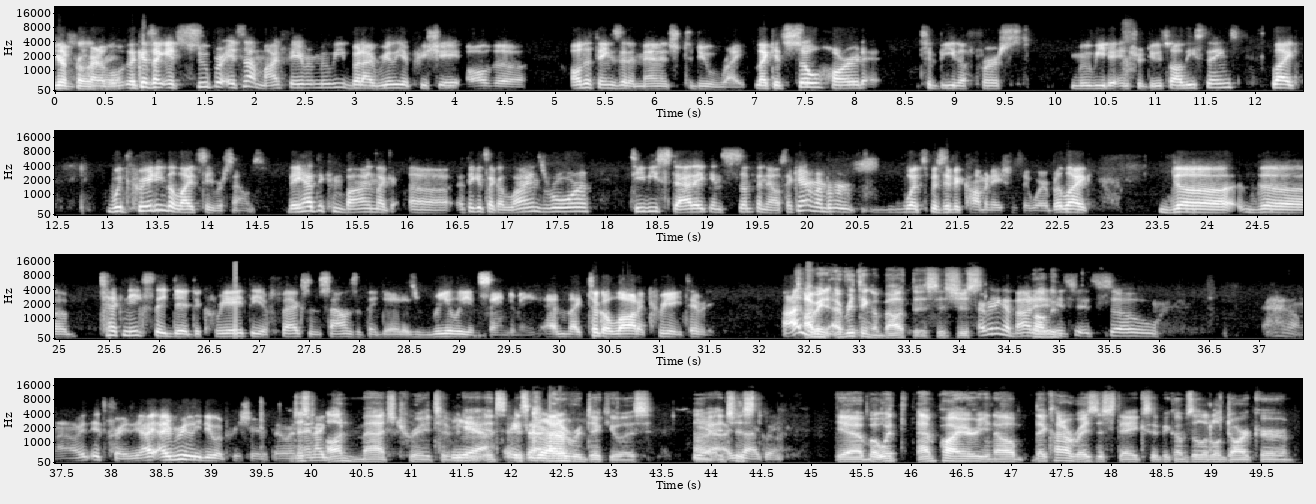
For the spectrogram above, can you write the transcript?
Your incredible favorite. because like it's super. It's not my favorite movie, but I really appreciate all the all the things that it managed to do right. Like it's so hard to be the first movie to introduce all these things. Like with creating the lightsaber sounds, they had to combine like uh I think it's like a lion's roar, TV static, and something else. I can't remember what specific combinations they were, but like the the techniques they did to create the effects and sounds that they did is really insane to me, and like took a lot of creativity. I, I mean, everything about this is just everything about probably... it. It's it's so. I don't know. It, it's crazy. I, I really do appreciate it though. And, just and I, unmatched creativity. Yeah, it's it's exactly. kind of ridiculous. Uh, yeah, uh, it's exactly. Just, yeah, but with Empire, you know, they kind of raise the stakes. It becomes a little darker.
